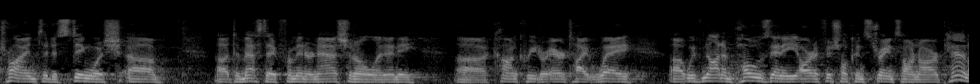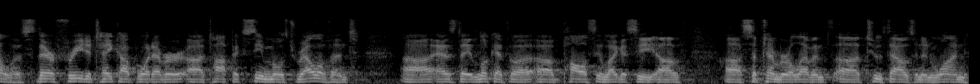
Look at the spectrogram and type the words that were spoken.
trying to distinguish domestic from international in any concrete or airtight way, uh, we've not imposed any artificial constraints on our panelists. They're free to take up whatever uh, topics seem most relevant uh, as they look at the uh, policy legacy of uh, September 11th, uh, 2001.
